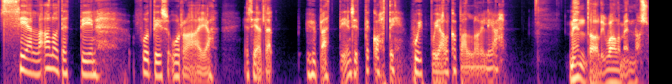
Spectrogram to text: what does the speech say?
Siellä aloitettiin futisuraa ja, ja sieltä hypättiin sitten kohti huippujalkapalloilijaa. Mentaalivalmennus.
